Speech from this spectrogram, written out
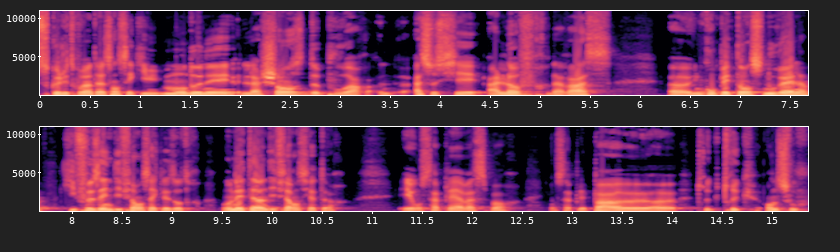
ce que j'ai trouvé intéressant, c'est qu'ils m'ont donné la chance de pouvoir associer à l'offre d'Avas euh, une compétence nouvelle qui faisait une différence avec les autres. On était un différenciateur et on s'appelait Avas Sport. On s'appelait pas euh, truc truc en dessous.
